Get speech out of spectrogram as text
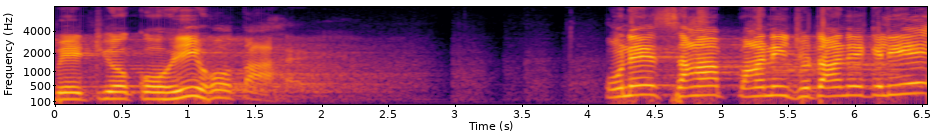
बेटियों को ही होता है। उन्हें साफ़ पानी जुटाने के लिए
